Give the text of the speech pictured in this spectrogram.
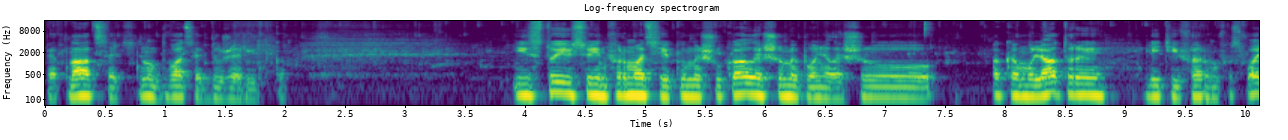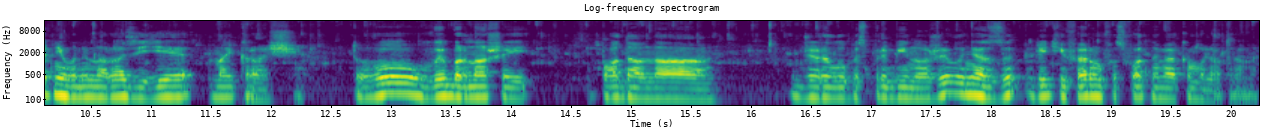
15, ну 20 дуже рідко. І з тої всієї інформації, яку ми шукали, що ми поняли, що акумулятори літій фосфатні вони наразі є найкращі. Того вибір наш падав на джерело безприбійного живлення з літій фосфатними акумуляторами.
